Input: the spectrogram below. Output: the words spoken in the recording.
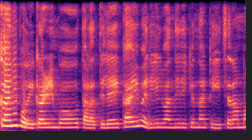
കനി പോയി കഴിയുമ്പോൾ തളത്തിലെ കൈവരിയിൽ വന്നിരിക്കുന്ന ടീച്ചറമ്മ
